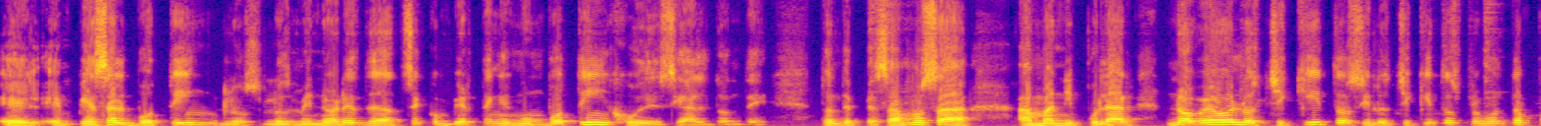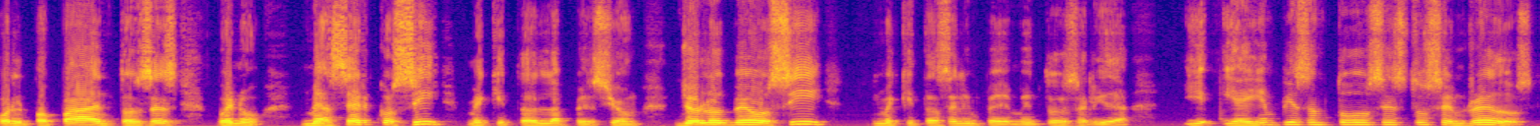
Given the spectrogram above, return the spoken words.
empieza el botín, los, los menores de edad se convierten en un botín judicial, donde, donde empezamos a, a, manipular. No veo a los chiquitos y los chiquitos preguntan por el papá, entonces, bueno, me acerco, sí, me quitas la pensión. Yo los veo, sí, me quitas el impedimento de salida. Y, y ahí empiezan todos estos enredos.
